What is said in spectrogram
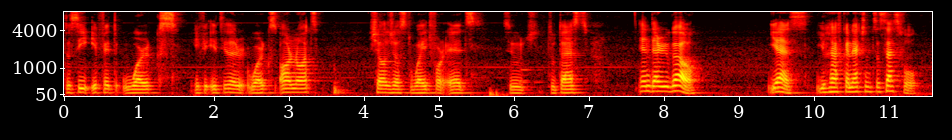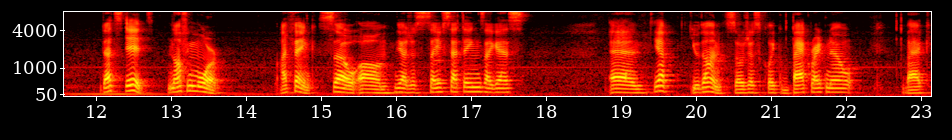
to see if it works. If it either works or not shall just wait for it to to test. And there you go. Yes you have connection successful. That's it. Nothing more I think. So um yeah just save settings I guess. And yep you're done. So just click back right now back.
